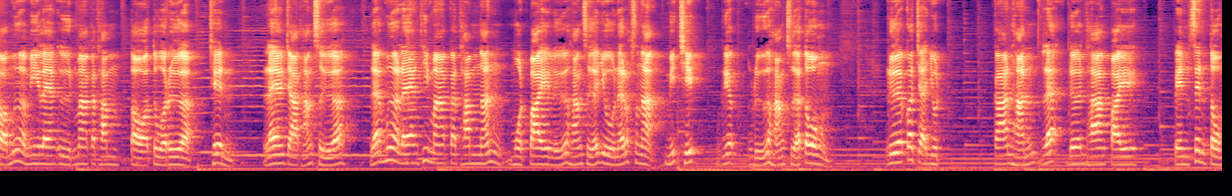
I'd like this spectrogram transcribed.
ต่อเมื่อมีแรงอื่นมากระทำต่อตัวเรือ เช่น แรงจากหางเสือ และเมื่อแรงที่มากระทำนั้นหมดไปหรือหางเสืออยู่ในลักษณะมิดชิปเรียกหรือหางเสือตรง เรือก็จะหยุดการหันและเดินทางไปเป็นเส้นตรง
